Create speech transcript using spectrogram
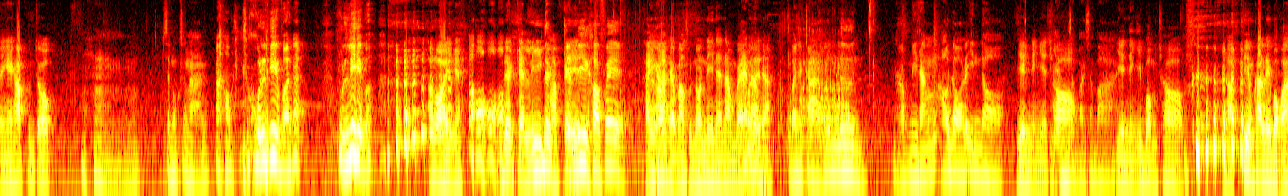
เป็นไงครับคุณโจ๊กอืมสนุกสนานอ้าวคุณรีบเหรอเนะคุณรีบเหรออร่อยไงเดอะแกลลี่เดอะคาแกเฟ่ลลี่คาเฟ่ใครมาแถวบางขุนนนท์นี่แนะนำแวะมาเลยนะ บรรยากาศร่มรื่นนะครับมีทั้ง outdoor และ indoor เย็นอย่างเงี้ยชเย็นอบสบายสบายๆ เย็นอย่างนี้บอมชอบนะครับที่สำคัญเลยบอกว่า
